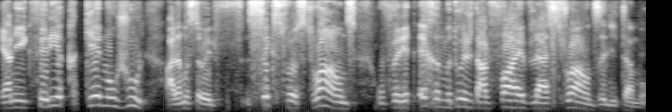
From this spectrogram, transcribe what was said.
يعني فريق كان موجود على مستوى ال six first rounds وفريق آخر متواجد على ال five last rounds اللي تموا.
